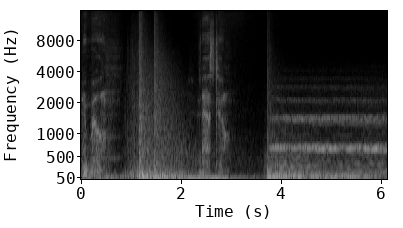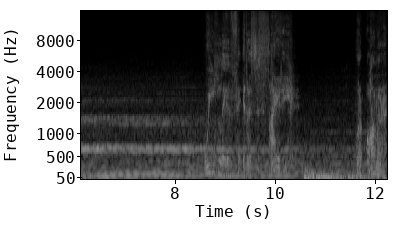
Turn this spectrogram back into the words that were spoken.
It will. It has to. We live in a society where honor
